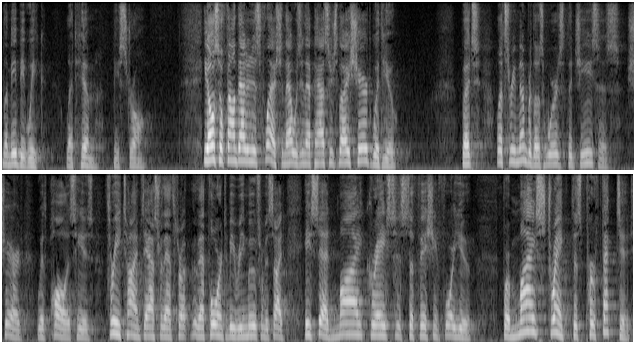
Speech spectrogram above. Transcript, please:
Let me be weak, let him be strong. He also found that in his flesh, and that was in that passage that I shared with you. But let's remember those words that Jesus shared with Paul as he is three times asked for that, thro- that thorn to be removed from his side. He said, My grace is sufficient for you, for my strength is perfected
